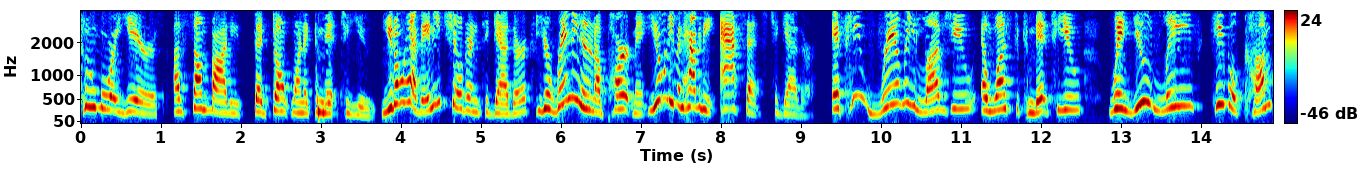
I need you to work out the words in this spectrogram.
two more years of somebody that don't want to commit to you. You don't have any children together. You're renting an apartment. You don't even have any assets together. If he really loves you and wants to commit to you, when you leave, he will come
